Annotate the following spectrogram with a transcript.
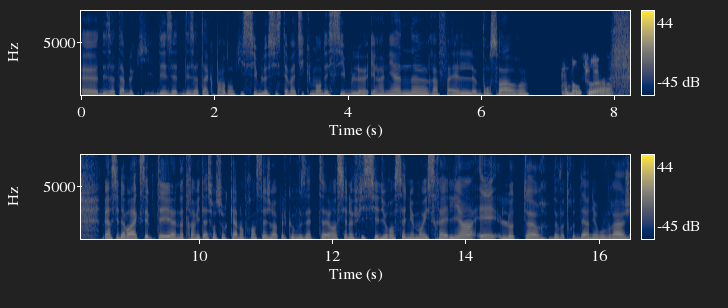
des attaques qui, des, des attaques pardon qui ciblent systématiquement des cibles iraniennes. Raphaël, bonsoir. Bonsoir. Merci d'avoir accepté euh, notre invitation sur Cannes en français. Je rappelle que vous êtes euh, ancien officier du renseignement israélien et l'auteur de votre dernier ouvrage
